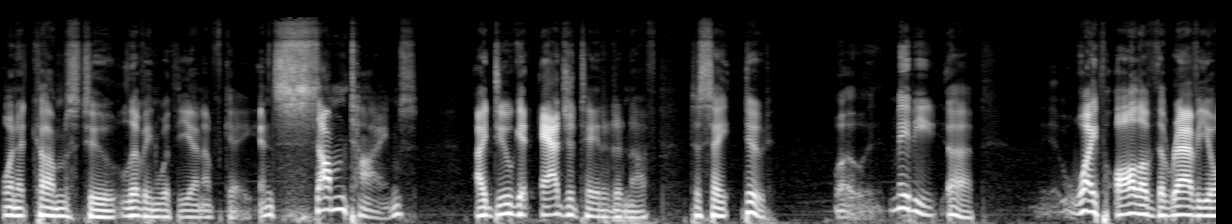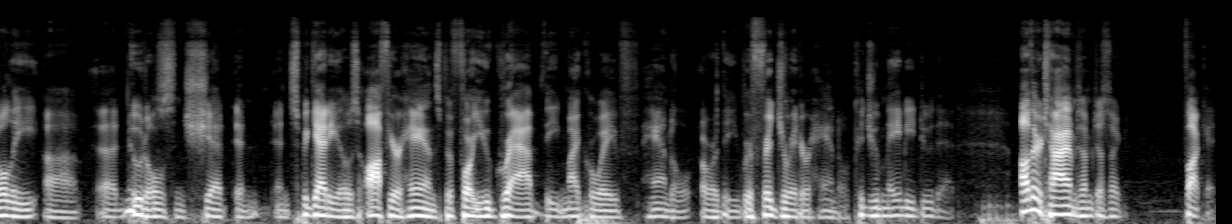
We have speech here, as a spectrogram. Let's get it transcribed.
when it comes to living with the NFK. And sometimes I do get agitated enough to say, dude, well, maybe uh, wipe all of the ravioli uh, uh, noodles and shit and, and spaghettios off your hands before you grab the microwave handle or the refrigerator handle. Could you maybe do that? Other times I'm just like, fuck it.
